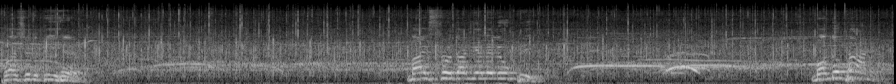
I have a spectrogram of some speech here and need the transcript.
pleasure to be here. Maestro Daniele Lupi. Mondo Pane.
